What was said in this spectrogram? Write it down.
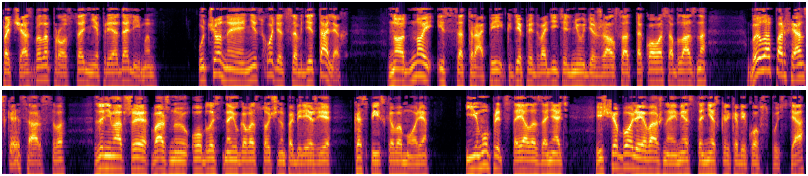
подчас было просто непреодолимым. Ученые не сходятся в деталях, но одной из сатрапий, где предводитель не удержался от такого соблазна, было Парфянское царство, занимавшее важную область на юго-восточном побережье Каспийского моря. Ему предстояло занять еще более важное место несколько веков спустя,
